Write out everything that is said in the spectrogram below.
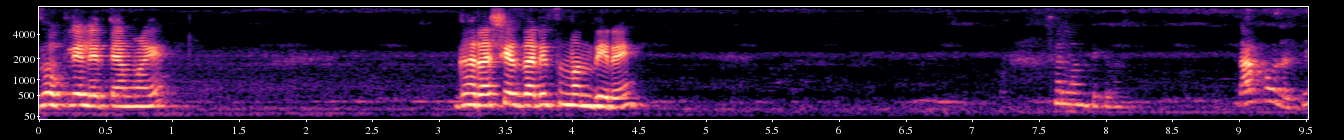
झोपलेले त्यामुळे. घरा शेजारीच मंदिर आहे. चला तिकडं. दाखवलं ते?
